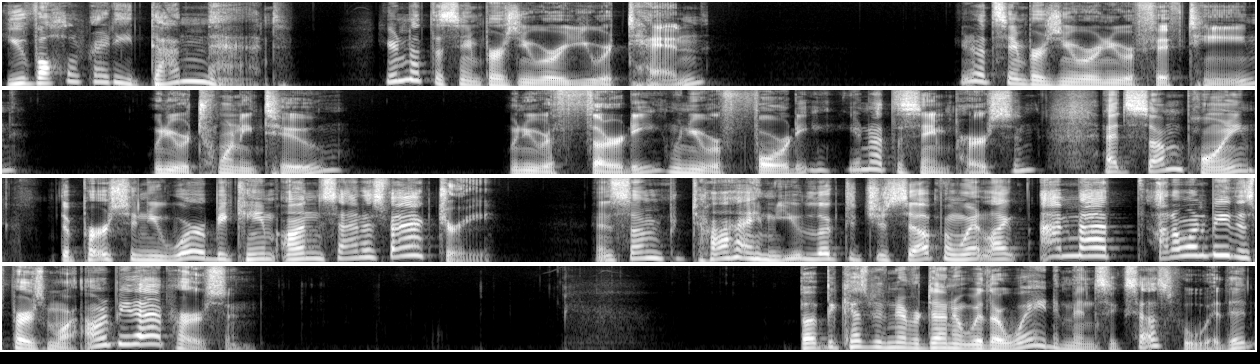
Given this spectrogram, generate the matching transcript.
You've already done that. You're not the same person you were when you were 10. You're not the same person you were when you were 15 when you were 22, when you were 30, when you were 40. You're not the same person. At some point, the person you were became unsatisfactory. And some time you looked at yourself and went like, I'm not, I don't want to be this person more. I want to be that person. But because we've never done it with our weight and been successful with it,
